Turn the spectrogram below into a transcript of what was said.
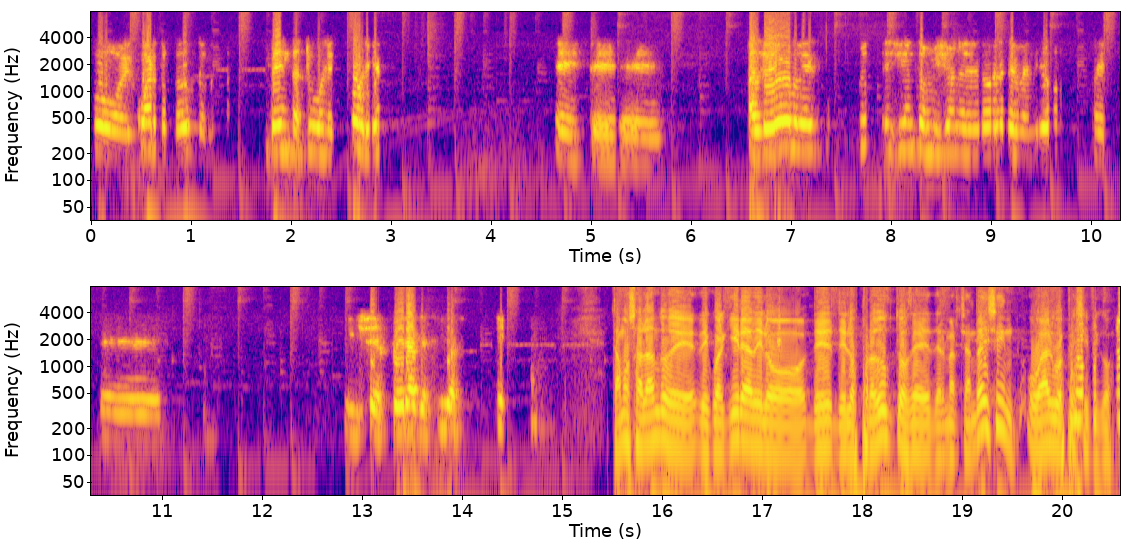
tuvo, el cuarto producto que más ventas tuvo en la historia. Este, alrededor de 1.600 millones de dólares vendió este, y se espera que siga. ¿estamos hablando de, de cualquiera de, lo- de, de los productos de- del merchandising o algo específico? No,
